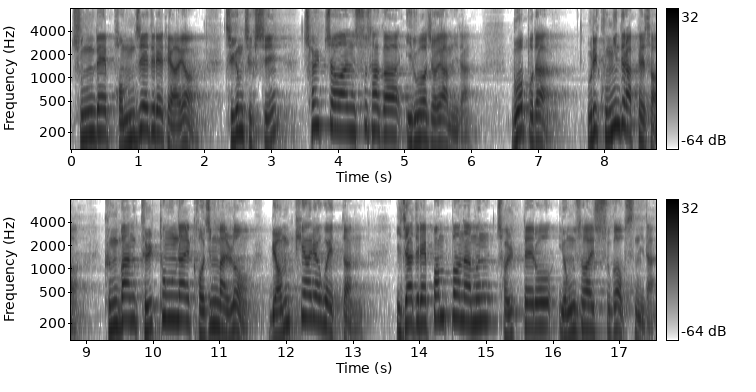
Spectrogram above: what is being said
중대 범죄들에 대하여 지금 즉시 철저한 수사가 이루어져야 합니다. 무엇보다 우리 국민들 앞에서 금방 들통날 거짓말로 면피하려고 했던 이자들의 뻔뻔함은 절대로 용서할 수가 없습니다.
